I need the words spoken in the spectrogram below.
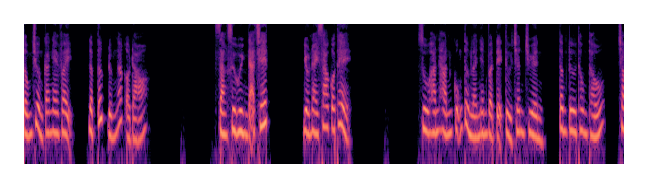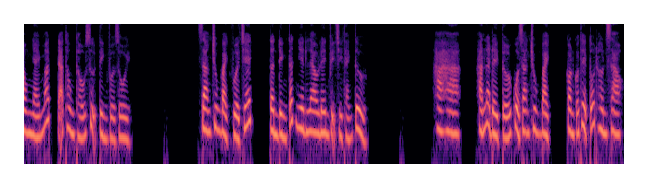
Tống trưởng ca nghe vậy, lập tức đứng ngắc ở đó. Giang sư huynh đã chết. Điều này sao có thể? Dù hắn hắn cũng từng là nhân vật đệ tử chân truyền, tâm tư thông thấu, trong nháy mắt đã thông thấu sự tình vừa rồi giang trung bạch vừa chết, tần đình tất nhiên leo lên vị trí thánh tử. Ha ha, hắn là đầy tớ của giang trung bạch, còn có thể tốt hơn sao?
